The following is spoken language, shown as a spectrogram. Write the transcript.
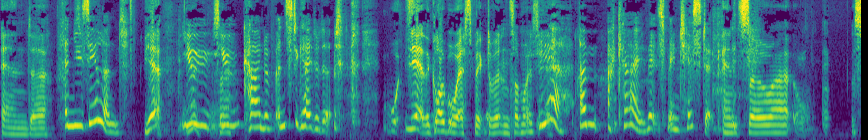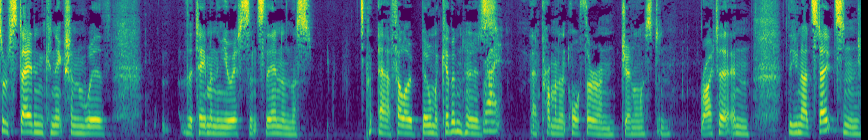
And uh, in New Zealand, yeah, you yeah, so, you kind of instigated it. yeah, the global aspect of it in some ways. Yeah. yeah um, okay, that's fantastic. And so, uh, sort of stayed in connection with the team in the US since then, and this our fellow Bill McKibben, who's right. a prominent author and journalist and writer in the United States, and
